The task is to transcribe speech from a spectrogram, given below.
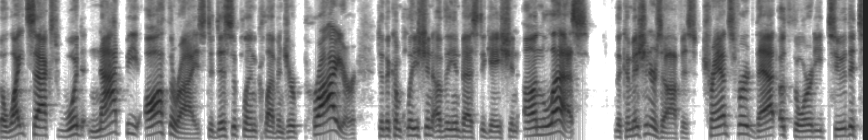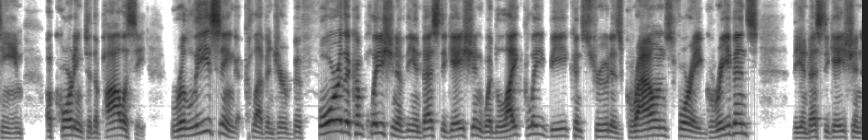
the White Sox would not be authorized to discipline Clevinger prior to the completion of the investigation unless the commissioner's office transferred that authority to the team according to the policy. Releasing Clevinger before the completion of the investigation would likely be construed as grounds for a grievance. The investigation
